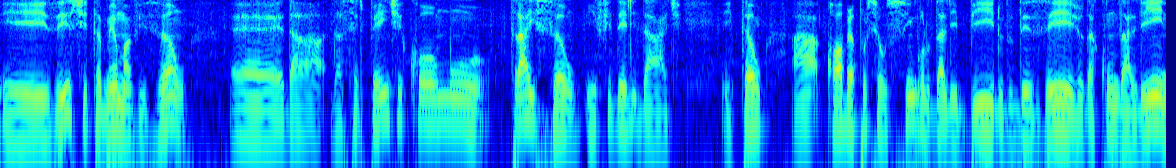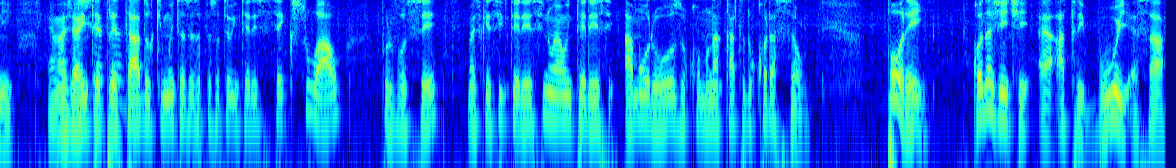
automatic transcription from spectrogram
E existe também uma visão eh, da, da serpente como traição, infidelidade. Então, a cobra, por ser o símbolo da libido, do desejo, da kundalini, ela já é interpretado que muitas vezes a pessoa tem um interesse sexual por você, mas que esse interesse não é um interesse amoroso, como na carta do coração. Porém, quando a gente eh, atribui essa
